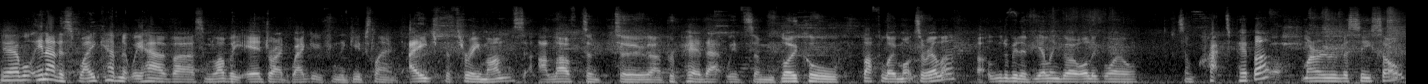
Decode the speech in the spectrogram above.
Yeah, well, in our display cabinet we have uh, some lovely air-dried wagyu from the Gippsland, aged for three months. I love to, to uh, prepare that with some local buffalo mozzarella, a little bit of Yellingbo olive oil, some cracked pepper, Murray River sea salt,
